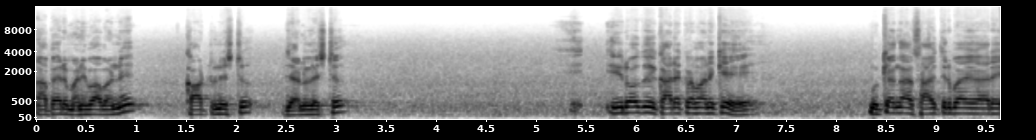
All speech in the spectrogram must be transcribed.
నా పేరు మణిబాబు కార్టూనిస్ట్ జర్నలిస్ట్. ఈరోజు ఈ కార్యక్రమానికి ముఖ్యంగా సావిత్రిబాయి గారి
